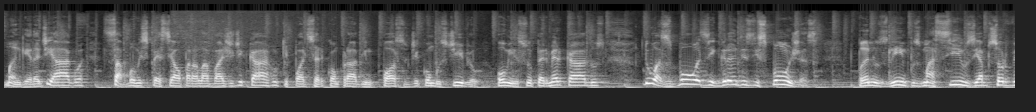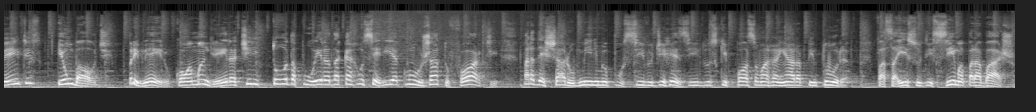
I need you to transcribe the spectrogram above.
mangueira de água, sabão especial para lavagem de carro, que pode ser comprado em postos de combustível ou em supermercados duas boas e grandes esponjas, panos limpos, macios e absorventes e um balde. Primeiro, com a mangueira, tire toda a poeira da carroceria com o jato forte para deixar o mínimo possível de resíduos que possam arranhar a pintura. Faça isso de cima para baixo.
